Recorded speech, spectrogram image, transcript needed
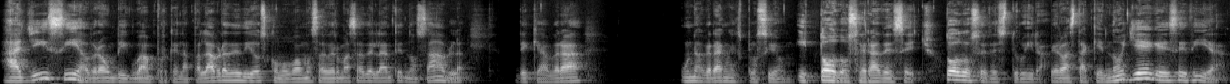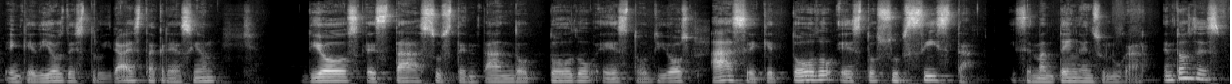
Allí sí habrá un Big Bang, porque la palabra de Dios, como vamos a ver más adelante, nos habla de que habrá una gran explosión y todo será deshecho, todo se destruirá. Pero hasta que no llegue ese día en que Dios destruirá esta creación, Dios está sustentando todo esto. Dios hace que todo esto subsista y se mantenga en su lugar. Entonces,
